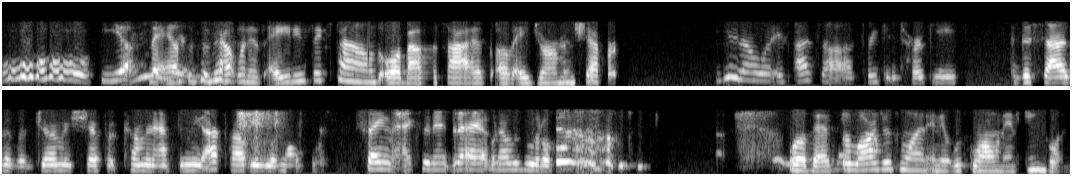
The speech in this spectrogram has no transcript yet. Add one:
Oh, Yep. The answer to that one is 86 pounds, or about the size of a German Shepherd. you know what? If I saw a freaking turkey the size of a German Shepherd coming after me, I probably would have the same accident that I had when I was little. Well, that's the largest one, and it was grown in England.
